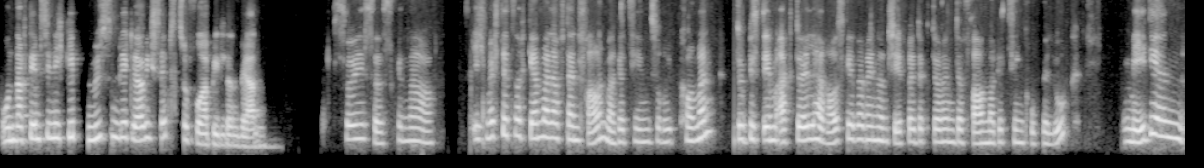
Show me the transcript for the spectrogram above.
Und nachdem sie nicht gibt, müssen wir, glaube ich, selbst zu Vorbildern werden. So ist es, genau. Ich möchte jetzt noch gerne mal auf dein Frauenmagazin zurückkommen. Du bist eben aktuell Herausgeberin und Chefredakteurin der Frauenmagazingruppe Look. Medien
